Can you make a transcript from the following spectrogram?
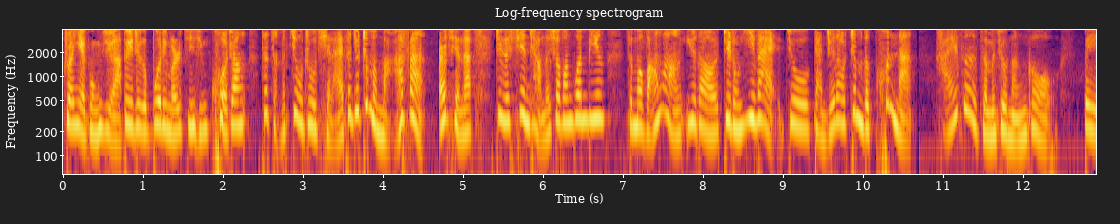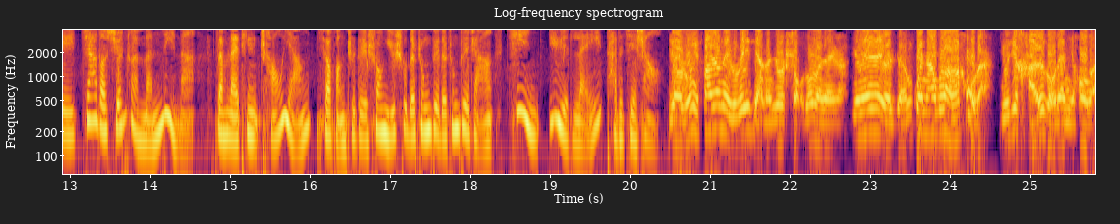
专业工具啊，对这个玻璃门进行扩张，它怎么救助起来？它就这么麻烦，而且呢，这个现场的消防官兵怎么往往遇到这种意外就感觉到这么的困难？孩子怎么就能够被夹到旋转门里呢？咱们来听朝阳消防支队双榆树的中队的中队长靳玉雷他的介绍。比较容易发生这个危险的，就是手动的这个，因为这个人观察不到他后边，尤其孩子走在你后边。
